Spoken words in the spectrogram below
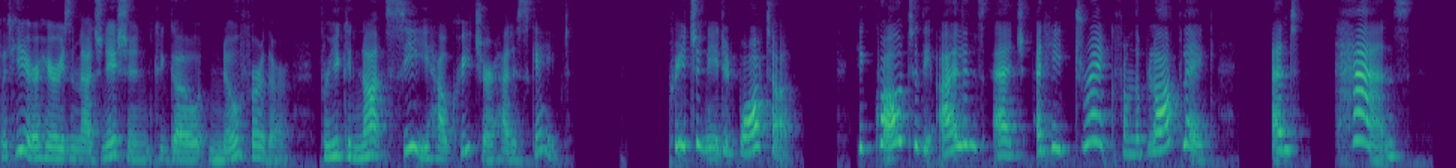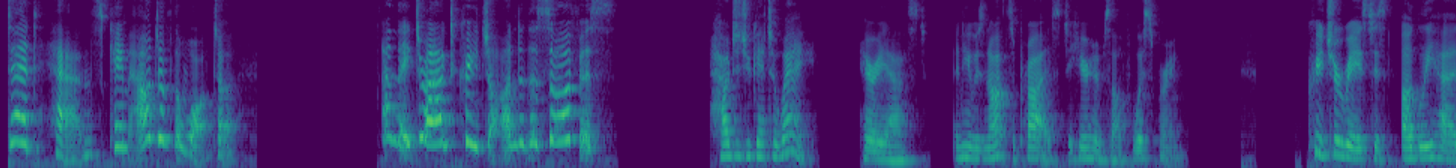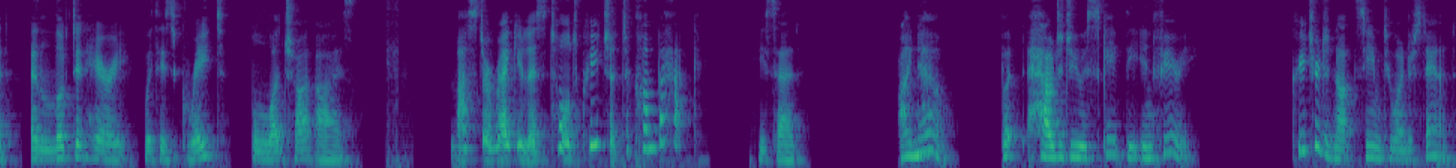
But here Harry's imagination could go no further, for he could not see how Kreacher had escaped. Kreacher needed water. He crawled to the island's edge and he drank from the black lake, and hands, dead hands, came out of the water, and they dragged Kreacher under the surface. How did you get away? Harry asked, and he was not surprised to hear himself whispering. Kreacher raised his ugly head and looked at Harry with his great bloodshot eyes. Master Regulus told Kreacher to come back, he said. I know, but how did you escape the Inferi? Kreacher did not seem to understand.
